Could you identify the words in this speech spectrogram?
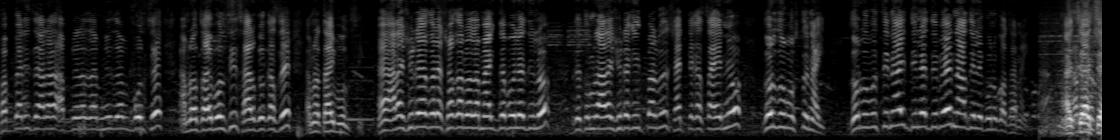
সব গাড়ি যারা আপনারা যেমনি যা বলছে আমরা তাই বলছি স্যারকে কাছে আমরা তাই বলছি। হ্যাঁ আড়াইশো টাকা করে সকালবেলা মাইক দিয়ে বলে দিল যে তোমরা আড়াইশো টাকা ঈদ পারবে ষাট টাকা চাই নিও জোর জবস্তি নাই। জোর জবস্তি নাই দিলে দেবে না দিলে কোনো কথা নাই। আচ্ছা আচ্ছা।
